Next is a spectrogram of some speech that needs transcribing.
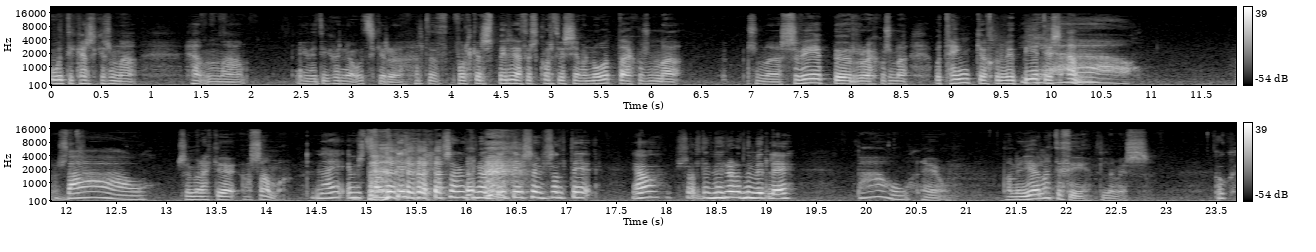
út í kannski svona, hérna, ég veit ekki hvernig að útskýra það, heldur að fólk er að spyrja þú veist hvort við séum að nota eitthvað svona, svona svipur og eitthvað svona og tengja okkur við BDSM Já. Vá. sem er ekki það sama. Nei, einmitt samkynna og BDSM svolítið, já, svolítið munur áttum milli. Vá. Já, þannig ég hef í því til dæmis. Ok,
